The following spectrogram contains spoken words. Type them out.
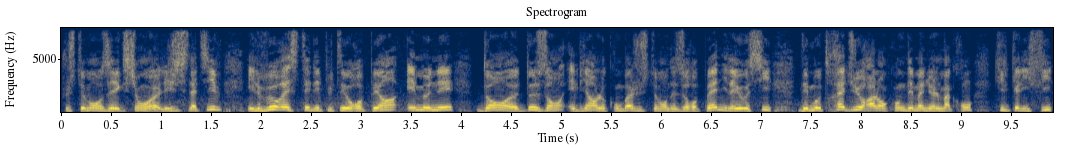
justement aux élections euh, législatives. Il veut rester député européen et mener dans deux ans eh bien, le combat justement des européennes. Il a eu aussi des mots très durs à l'encontre d'Emmanuel Macron qu'il qualifie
